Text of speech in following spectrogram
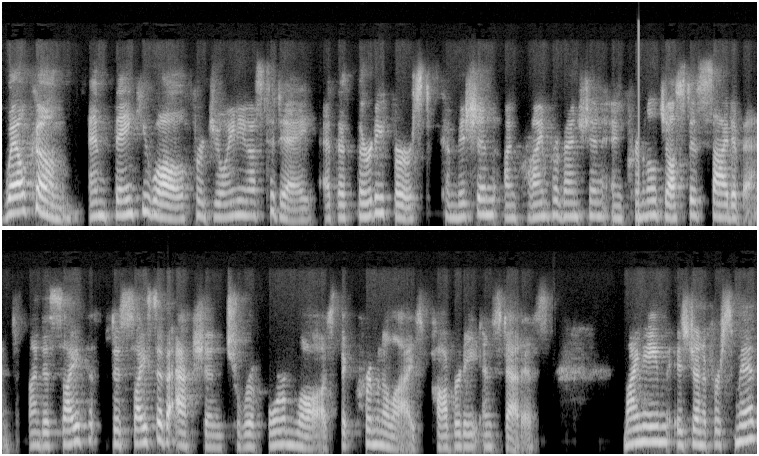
Welcome and thank you all for joining us today at the 31st Commission on Crime Prevention and Criminal Justice side event on decisive action to reform laws that criminalize poverty and status. My name is Jennifer Smith.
